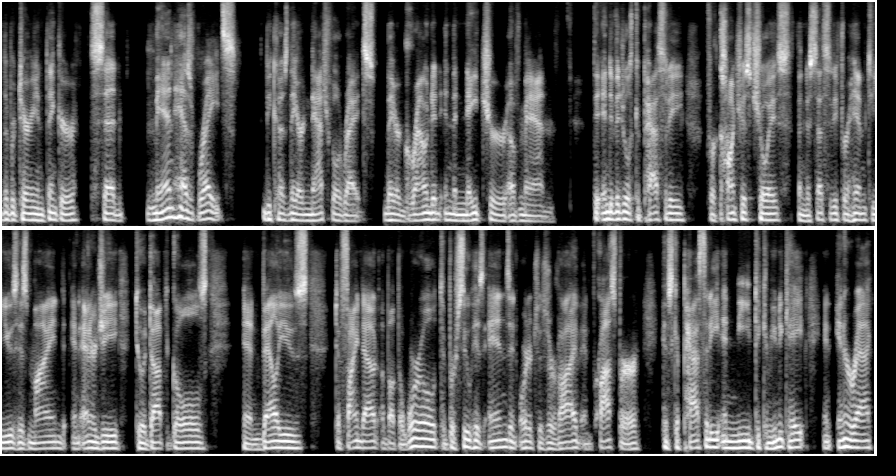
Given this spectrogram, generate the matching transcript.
libertarian thinker, said, "Man has rights because they are natural rights. They are grounded in the nature of man." the individual's capacity for conscious choice, the necessity for him to use his mind and energy to adopt goals and values, to find out about the world, to pursue his ends in order to survive and prosper, his capacity and need to communicate and interact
